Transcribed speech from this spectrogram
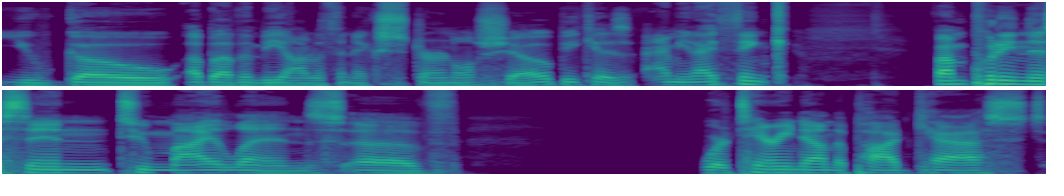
you go above and beyond with an external show. Because I mean, I think if I'm putting this into my lens of we're tearing down the podcast,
